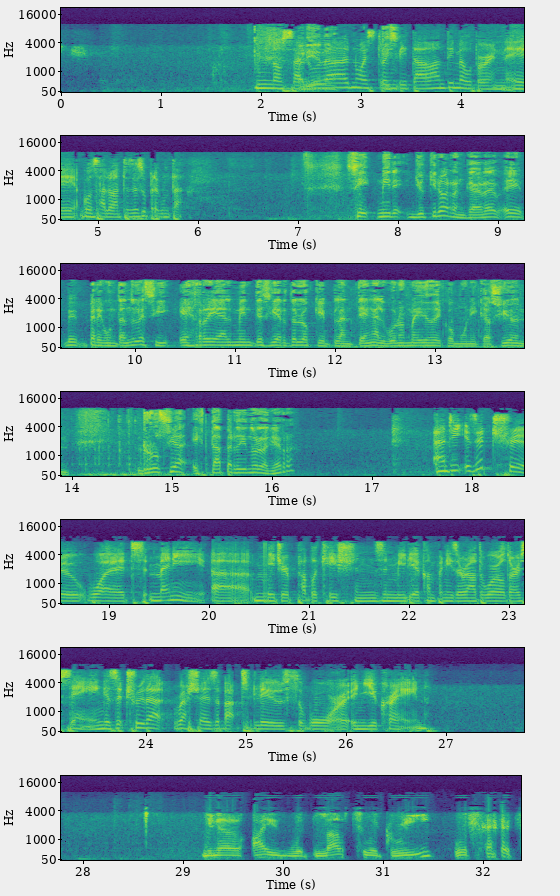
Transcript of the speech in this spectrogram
Nos saluda nuestro invitado Andy Milburn. Eh, Gonzalo, antes de su pregunta. Sí, mire, yo quiero arrancar eh, eh, preguntándole si es realmente cierto lo que plantean algunos medios de comunicación. ¿Rusia está perdiendo la guerra? Andy, is it true what many uh, major publications and media companies around the world are saying? Is it true that Russia is about to lose the war in Ukraine? You know, I would love to agree with that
